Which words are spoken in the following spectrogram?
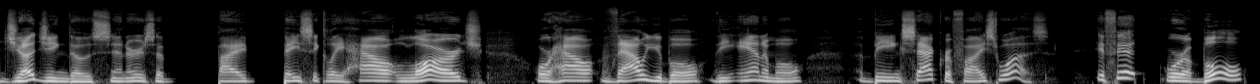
judging those sinners uh, by basically how large or how valuable the animal being sacrificed was. If it were a bull,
